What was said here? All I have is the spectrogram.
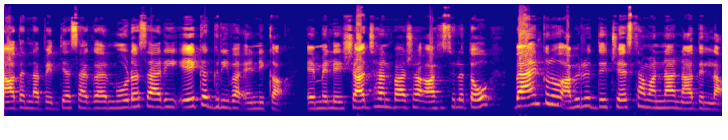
నాదన్ల విద్యాసాగర్ మూడోసారి ఏకగ్రీవ ఎన్నిక. ఎమ్మెల్యే షాజహాన్ బాషా ఆశీస్సులతో బ్యాంకును అభివృద్ధి చేస్తామన్న నాదిల్లా.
